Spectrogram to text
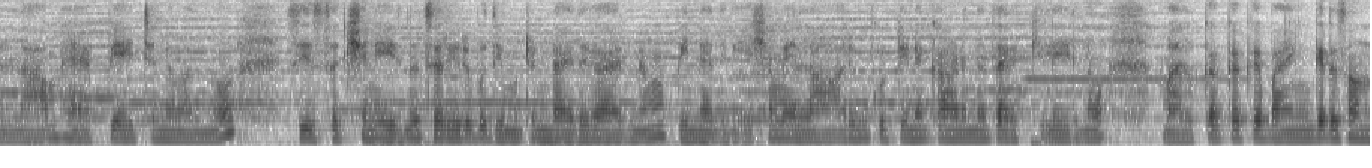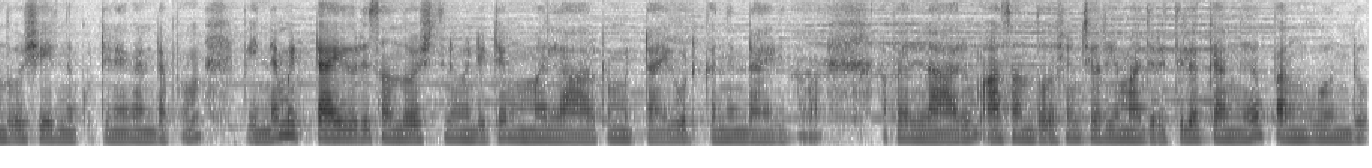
എല്ലാം ഹാപ്പി ആയിട്ട് തന്നെ വന്നു. സി സെക്ഷൻ ആയിരുന്നു ചെറിയൊരു ബുദ്ധിമുട്ടുണ്ടായത് കാരണം പിന്നെ അതിനുശേഷം എല്ലാവരും കുട്ടീനെ കാണുന്ന തിരക്കിലായിരുന്നു. മൽക്കൊക്കെ ഭയങ്കര സന്തോഷമായിരുന്നു കുട്ടീനെ കണ്ടപ്പം. പിന്നെ മിഠായി ഒരു സന്തോഷത്തിന് വേണ്ടിയിട്ട് ഉമ്മ എല്ലാവർക്കും മിഠായി കൊടുക്കുന്നുണ്ടായിരുന്നു. അപ്പോൾ എല്ലാവരും ആ സന്തോഷം ചെറിയ മധുരത്തിലൊക്കെ അങ്ങ് പങ്കുകൊണ്ടു.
